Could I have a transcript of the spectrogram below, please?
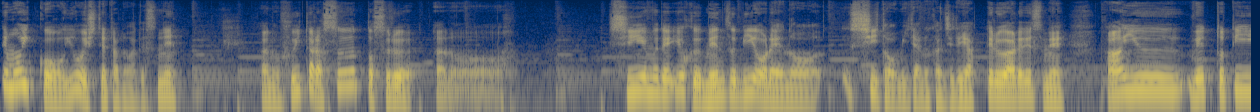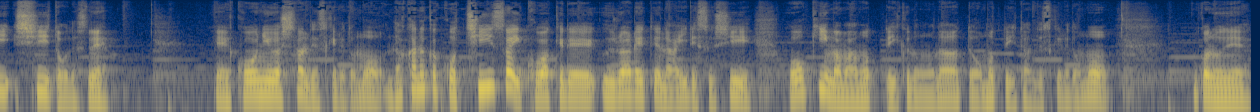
でもう一個用意してたのはですねあの拭いたらスーッとするあの CM でよくメンズビオレのシートみたいな感じでやってるあれですねああいうウェットティーシートをですね、えー、購入はしたんですけれどもなかなかこう小さい小分けで売られてないですし大きいまま持っていくのもなと思っていたんですけれどもこのね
